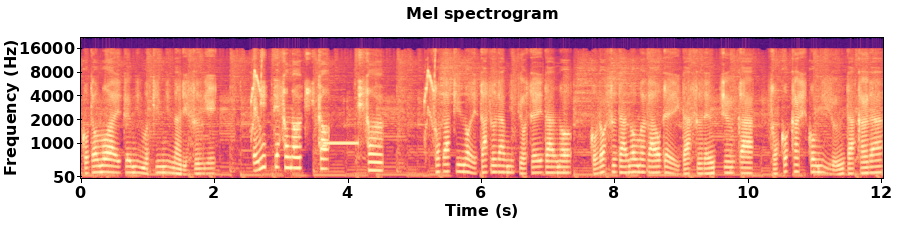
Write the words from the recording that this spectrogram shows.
子供相手に向きになりすぎ。フェミってそのうち人、思想。クソガキのいたずらに虚勢だの、殺すだの真顔で言い出す連中が、そこかしこにいるんだから、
